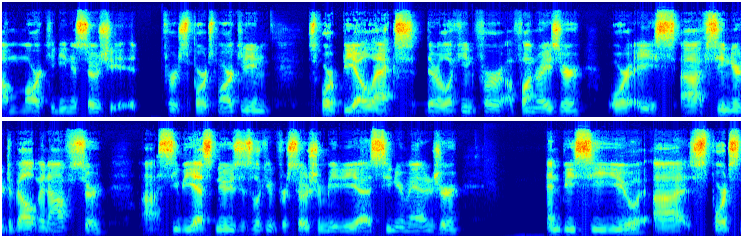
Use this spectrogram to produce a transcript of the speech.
a marketing associate for sports marketing. Sport BLX, they're looking for a fundraiser or a uh, senior development officer. Uh, CBS News is looking for social media senior manager. NBCU, uh, Sports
